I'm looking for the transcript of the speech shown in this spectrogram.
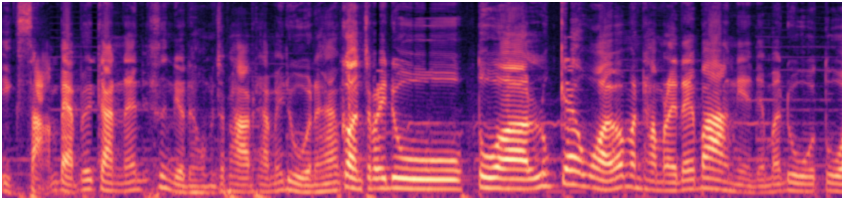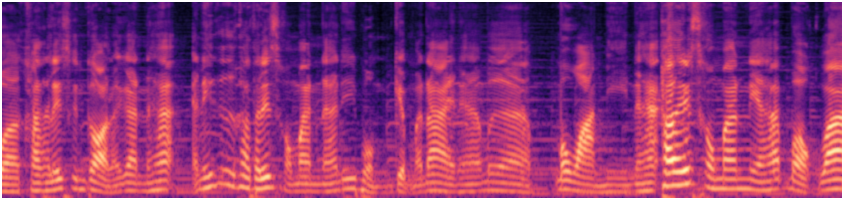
อีก 3 แบบด้วยกันนะซึ่งเดี๋ยวเดี๋ยวผมจะพาไปทำให้ดูนะครับก่อนจะไปดูตัวลูกแก้ววอยว่ามันทำอะไรได้บ้างเนี่ยเดี๋ยวมาดูตัวคาทาลิสกันก่อนแล้วกันนะฮะอันนี้คือคาทาลิสของมันนะที่ผมเก็บมาได้นะฮะเมื่อเมื่อวานนี้นะฮะคาทาลิสของมันเนี่ยครับบอกว่า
